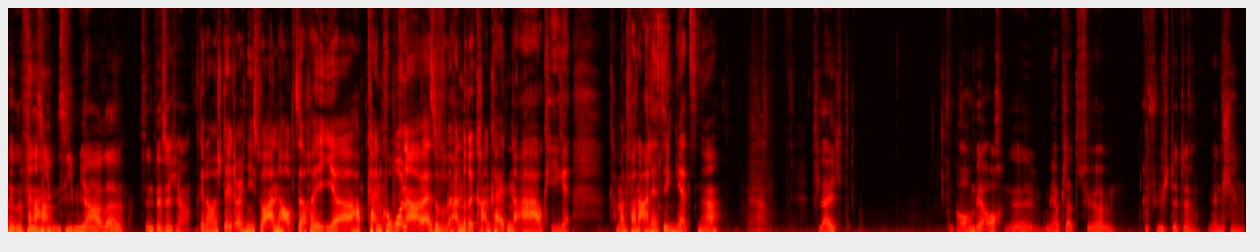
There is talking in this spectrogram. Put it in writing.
Also für sieben, sieben Jahre sind wir sicher. Genau, stellt euch nicht so an. Hauptsache, ihr habt kein Corona. Also andere Krankheiten. Ah, okay. Kann man vernachlässigen jetzt, ne? Vielleicht brauchen wir auch äh, mehr Platz für geflüchtete Menschen.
